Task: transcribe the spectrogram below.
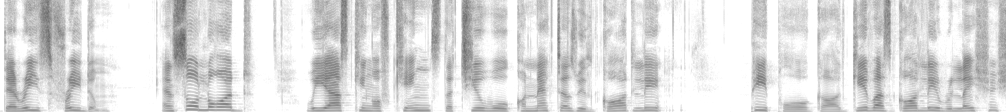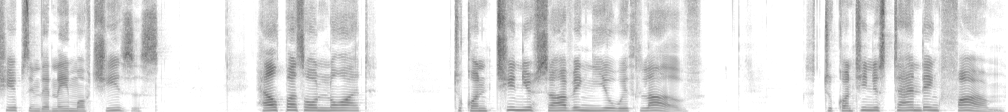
there is freedom. And so, Lord, we ask, King of Kings, that you will connect us with godly people, oh God. Give us godly relationships in the name of Jesus. Help us, O oh Lord, to continue serving you with love, to continue standing firm,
